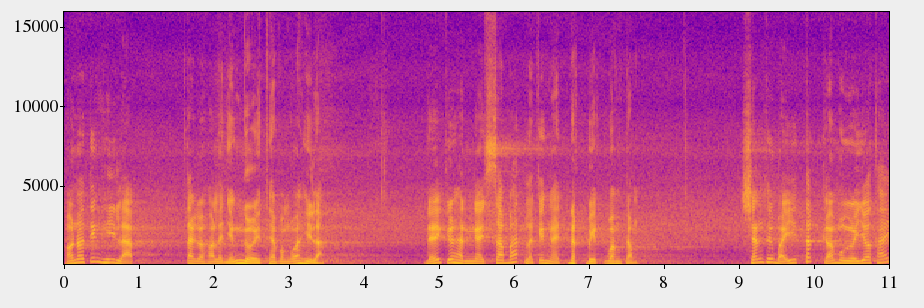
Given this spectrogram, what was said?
Họ nói tiếng Hy Lạp, Ta gọi họ là những người theo văn hóa Hy Lạp. Để cử hành ngày Sa-bát là cái ngày đặc biệt quan trọng. Sáng thứ bảy, Tất cả mọi người Do Thái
